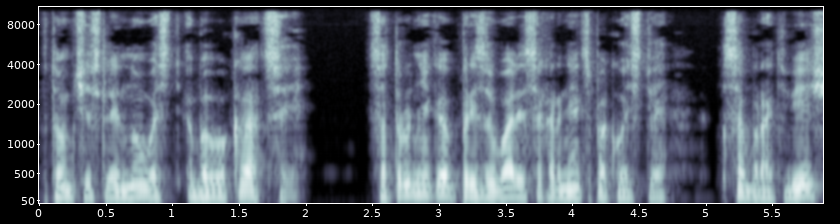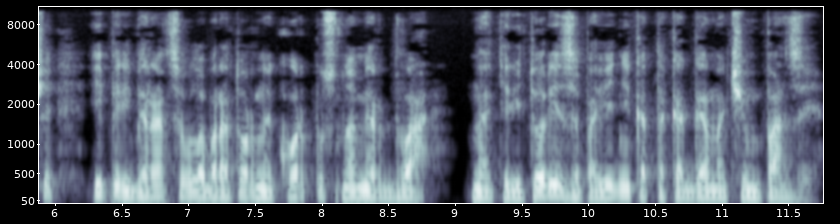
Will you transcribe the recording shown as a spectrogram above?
в том числе новость об эвакуации. Сотрудников призывали сохранять спокойствие, собрать вещи и перебираться в лабораторный корпус номер два на территории заповедника Такагама-Чимпанзе.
